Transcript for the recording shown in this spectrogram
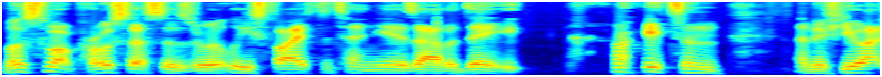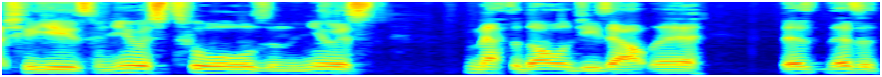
most of our processes are at least five to 10 years out of date, right? And, and if you actually use the newest tools and the newest methodologies out there, there's, there's a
